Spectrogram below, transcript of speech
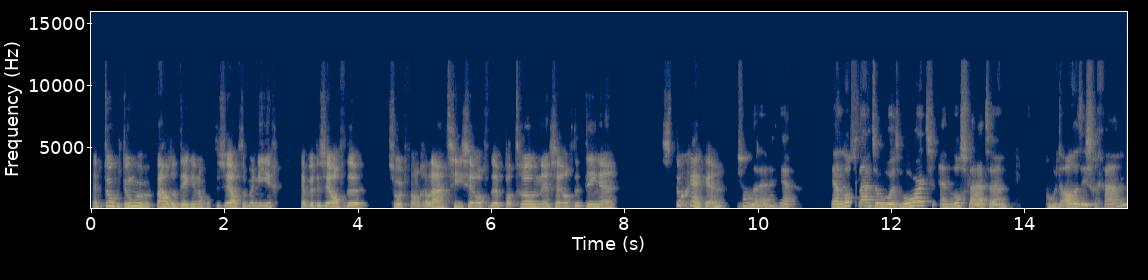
En toch doen we bepaalde dingen nog op dezelfde manier. Hebben we dezelfde soort van relatie, dezelfde patronen, dezelfde dingen. Is toch gek, hè? Bijzonder, hè? Ja. Ja, loslaten hoe het hoort en loslaten hoe het altijd is gegaan.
